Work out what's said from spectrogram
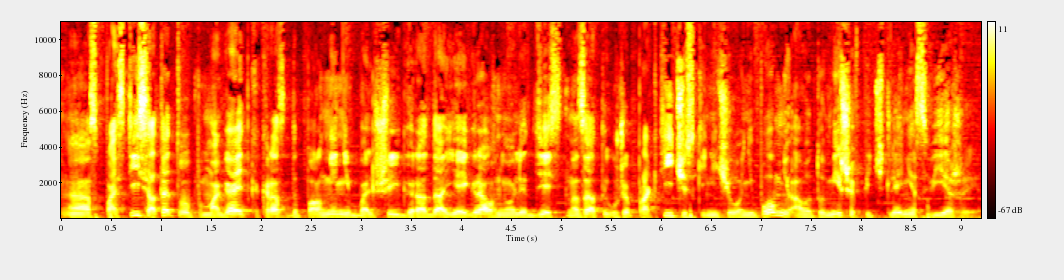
э, спастись от этого помогает как раз дополнение большие города. Я играл в него лет 10 назад и уже практически ничего не помню, а вот у Миши впечатления свежие.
